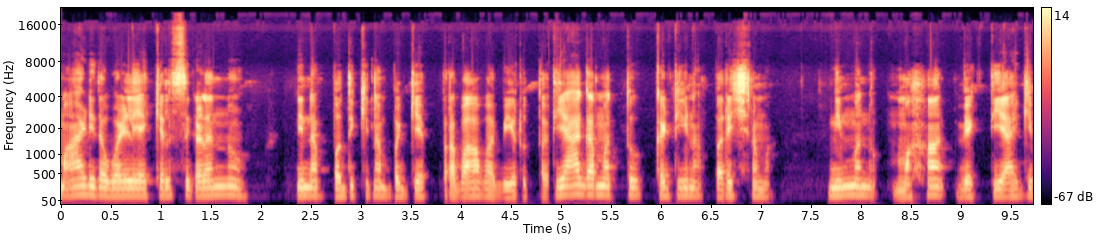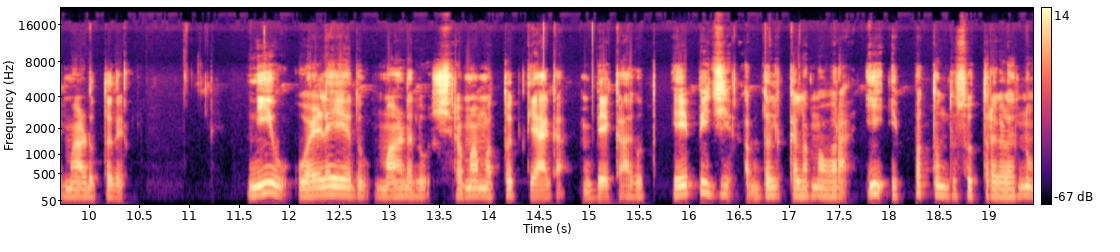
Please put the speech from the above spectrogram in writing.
ಮಾಡಿದ ಒಳ್ಳೆಯ ಕೆಲಸಗಳನ್ನು ನಿನ್ನ ಬದುಕಿನ ಬಗ್ಗೆ ಪ್ರಭಾವ ಬೀರುತ್ತವೆ. ತ್ಯಾಗ ಮತ್ತು ಕಠಿಣ ಪರಿಶ್ರಮ ನಿಮ್ಮನ್ನು ಮಹಾನ್ ವ್ಯಕ್ತಿಯಾಗಿ ಮಾಡುತ್ತದೆ. ನೀವು ಒಳ್ಳೆಯದು ಮಾಡಲು ಶ್ರಮ ಮತ್ತು ತ್ಯಾಗ ಬೇಕಾಗುತ್ತದೆ. A P J Abdul Kalam ಅವರ ಈ ಇಪ್ಪತ್ತೊಂದು ಸೂತ್ರಗಳನ್ನು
